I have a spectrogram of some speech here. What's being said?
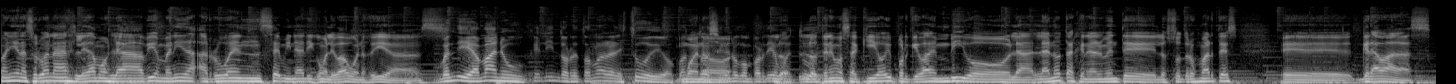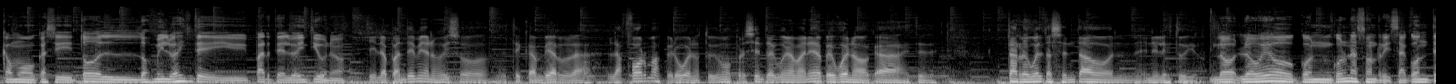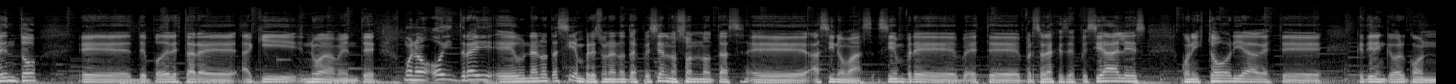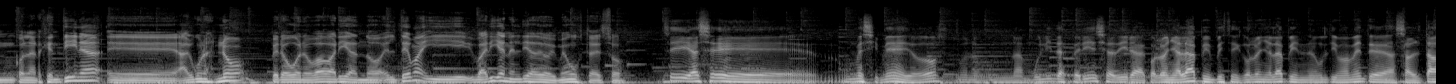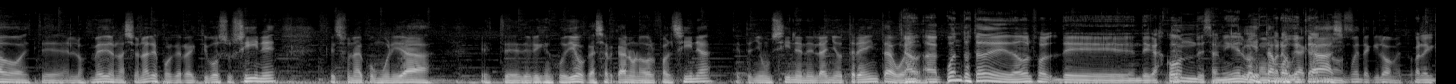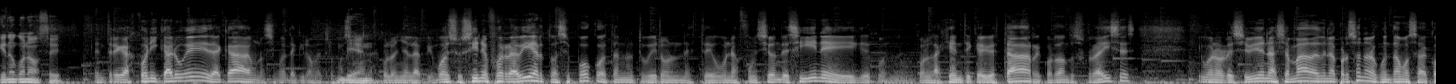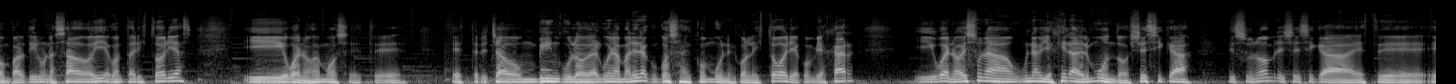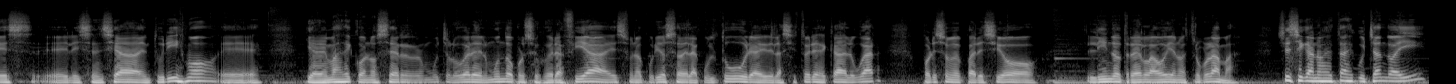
Mañanas Urbanas le damos la bienvenida a Rubén Seminari. ¿Cómo le va? Buenos días. Buen día, Manu. Qué lindo retornar al estudio. ¿Cuánto Bueno, hace que no compartíamos lo, estudio? lo tenemos aquí hoy porque va en vivo la, la nota, generalmente los otros martes eh, grabadas, como casi todo el 2020 y parte del 21. Sí, la pandemia nos hizo este, cambiar la- las formas, pero bueno, estuvimos presentes de alguna manera. Pero bueno, acá este, está revuelta sentado en, en el estudio. Lo, lo veo con, con una sonrisa, contento eh, de poder estar eh, aquí nuevamente. Bueno, hoy trae eh, una nota, siempre es una nota especial, no son notas así nomás. Siempre este, personajes especiales, con historia, este, que tienen que ver con, con la Argentina. algunas no, pero bueno, va variando el tema y varía en el día de hoy, me gusta eso. Sí, hace un mes y medio, dos, bueno, una muy linda experiencia de ir a Colonia Lapin. Viste que Colonia Lapin últimamente ha saltado este, en los medios nacionales porque reactivó su cine, que es una comunidad este, de origen judío que acercaron a Adolfo Alsina, que tenía un cine en el año 30. Bueno, ¿A, a cuánto está de, de Adolfo, de, de Gascón, de San Miguel? y para de acá a ubicarnos? 50 kilómetros. Para el que no conoce. Entre Gascón y Carué, de acá a unos 50 kilómetros más Bien. o menos, Colonia Lapin. Bueno, su cine fue reabierto hace poco, están, tuvieron este, una función de cine y con, con la gente que hoy está, recordando sus raíces. Y bueno, recibí una llamada de una persona, nos juntamos a compartir un asado ahí, a contar historias. Y bueno, hemos este, estrechado un vínculo de alguna manera con cosas comunes, con la historia, con viajar. Y bueno, es una, una viajera del mundo. Jessica su nombre. Jessica este, es eh, licenciada en turismo eh, y además de conocer muchos lugares del mundo por su geografía, es una curiosa de la cultura y de las historias de cada lugar. Por eso me pareció lindo traerla hoy a nuestro programa. Jessica, ¿nos estás escuchando ahí?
